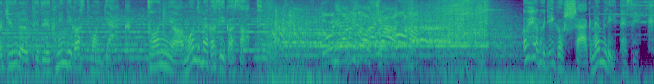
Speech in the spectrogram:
A gyűlölködők mindig azt mondják. Tonya, mondd meg az igazat. Igazság! Olyan, hogy igazság nem létezik.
